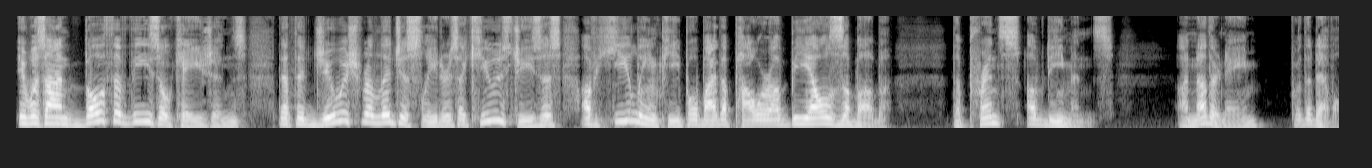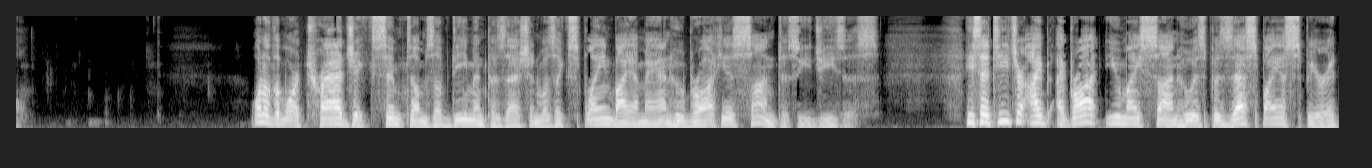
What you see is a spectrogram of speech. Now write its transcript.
It was on both of these occasions that the Jewish religious leaders accused Jesus of healing people by the power of Beelzebub, the prince of demons, another name for the devil. One of the more tragic symptoms of demon possession was explained by a man who brought his son to see Jesus. He said, Teacher, I, I brought you my son who is possessed by a spirit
